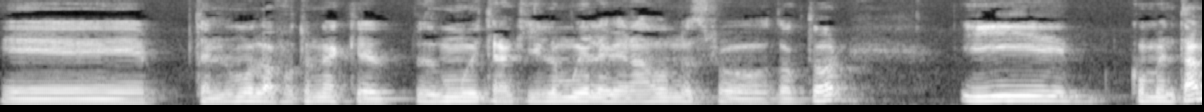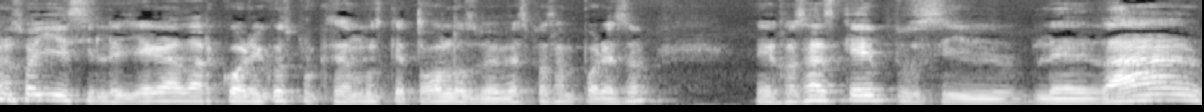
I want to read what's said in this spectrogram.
eh, tenemos la fortuna que es muy tranquilo, muy aliviado nuestro doctor y comentamos, oye, si le llega a dar cólicos, porque sabemos que todos los bebés pasan por eso. Me dijo, ¿sabes qué? Pues si le da,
